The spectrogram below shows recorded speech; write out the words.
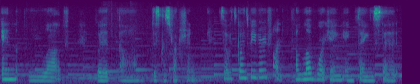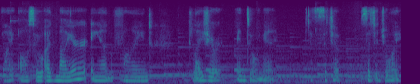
in love with um, this construction so it's going to be very fun. I love working in things that I also admire and find pleasure in doing it. It's such a such a joy.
